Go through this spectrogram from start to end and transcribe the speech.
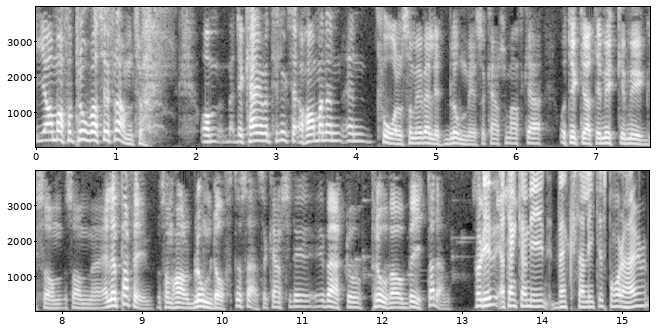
Ja, man får prova sig fram tror jag. Om, det kan ju till exempel, har man en, en tvål som är väldigt blommig så kanske man ska och tycker att det är mycket mygg som, som eller parfym som har blomdoft och så här så kanske det är värt att prova att byta den. Hör du, jag tänkte om vi växlar lite spår här.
